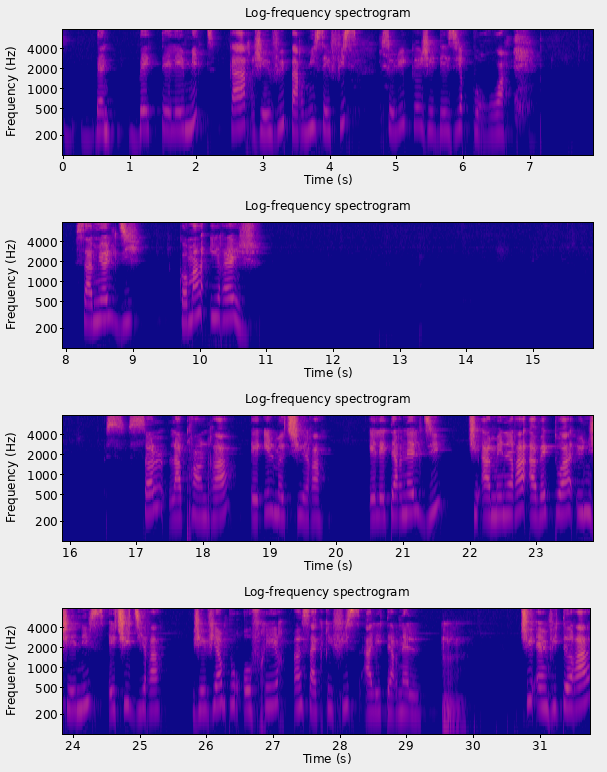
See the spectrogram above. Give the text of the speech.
car j'ai vu parmi ses fils celui que je désire pour roi. Samuel dit, comment irai-je? Saul la prendra et il me tuera. Et l'Éternel dit, tu amèneras avec toi une génisse et tu diras, je viens pour offrir un sacrifice à l'Éternel. Hmm. Tu inviteras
